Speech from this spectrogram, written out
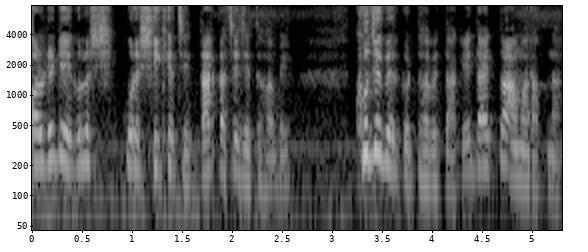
অলরেডি এগুলো করে শিখেছে, তার কাছে যেতে হবে। খুঁজে বের করতে হবে তাকে দায়িত্ব আমার, আপনার।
